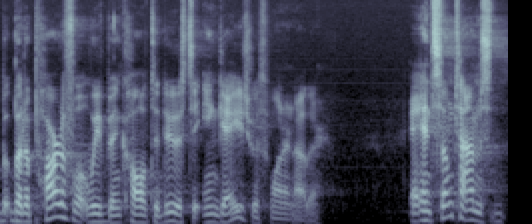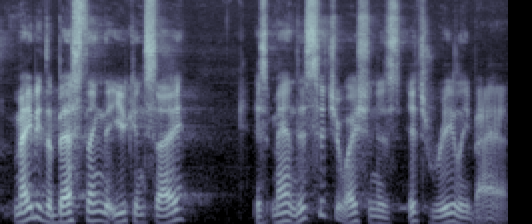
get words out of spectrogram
But, but a part of what we've been called to do is to engage with one another. And sometimes maybe the best thing that you can say is, man, this situation is, it's really bad.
